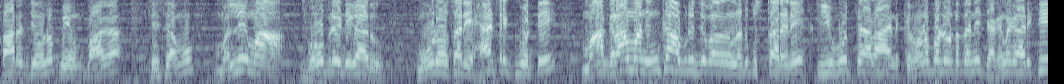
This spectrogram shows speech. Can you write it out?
సారథ్యంలో మేము బాగా చేశాము. మళ్ళీ మా గోపిరెడ్డి గారు మూడోసారి హ్యాట్రిక్ కొట్టి మా గ్రామాన్ని ఇంకా అభివృద్ధి పథకం నడిపిస్తారని ఈ ఊరు చాలా ఆయనకి రుణపడి ఉంటుందని జగన్ గారికి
